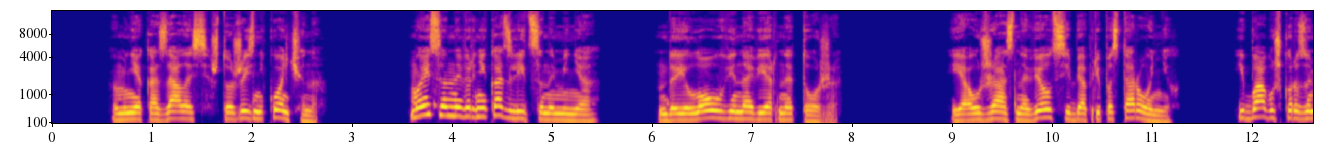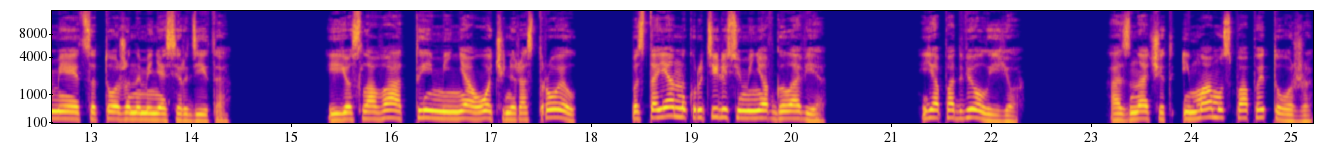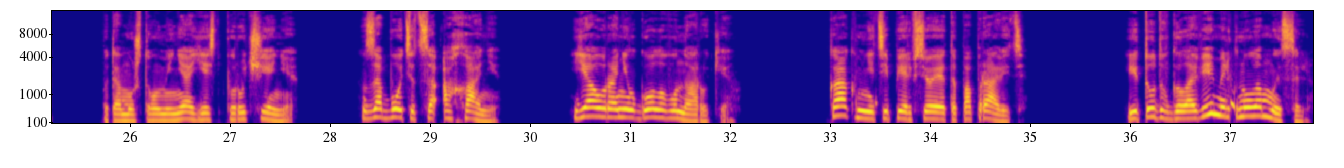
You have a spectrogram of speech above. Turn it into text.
Мне казалось, что жизнь кончена. Мейсон наверняка злится на меня. Да и Лоуви, наверное, тоже. Я ужасно вел себя при посторонних. И бабушка, разумеется, тоже на меня сердита. Ее слова «ты меня очень расстроил» постоянно крутились у меня в голове. Я подвел ее. А значит, и маму с папой тоже, потому что у меня есть поручение. Заботиться о Хане. Я уронил голову на руки. Как мне теперь все это поправить? И тут в голове мелькнула мысль.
